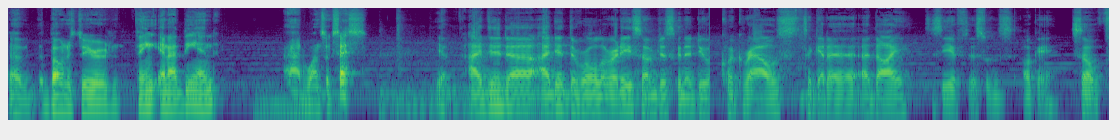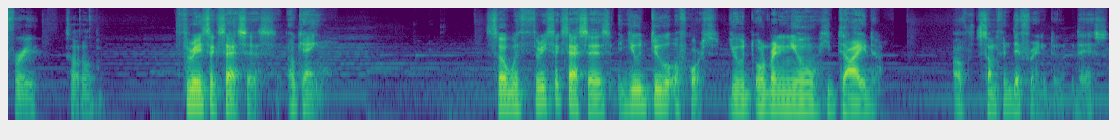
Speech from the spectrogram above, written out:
uh, bonus to your thing, and at the end, add one success. Yep, I did. Uh, I did the roll already, so I'm just gonna do a quick rouse to get a, a die to see if this was okay. So three total. Three successes. Okay. So with three successes, you do, of course, you already knew he died of something different than this.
